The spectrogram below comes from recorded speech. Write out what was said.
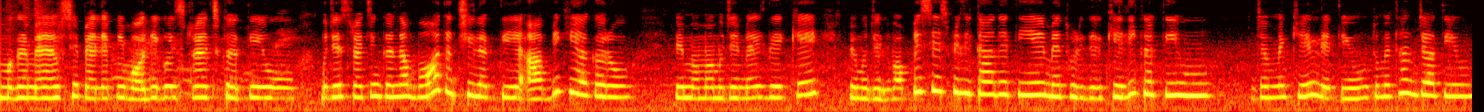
मगर मैं उससे पहले अपनी बॉडी को स्ट्रेच करती हूँ। मुझे स्ट्रेचिंग करना बहुत अच्छी लगती है। आप भी किया करो। फिर मम्मा मुझे मिल्क दे के फिर मुझे वापस से इस पर लिटा देती हैं। मैं थोड़ी देर खेली करती हूँ। जब मैं खेल लेती हूँ तो मैं थक जाती हूँ।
